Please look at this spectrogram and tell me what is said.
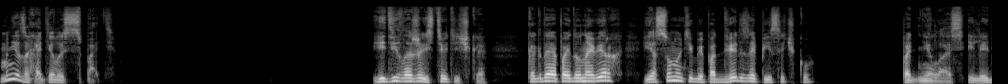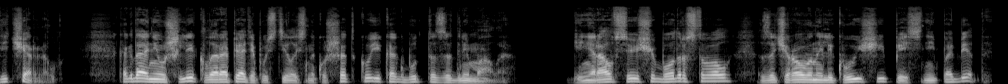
Мне захотелось спать. «Иди ложись, тетечка. Когда я пойду наверх, я суну тебе под дверь записочку». Поднялась и леди Черрелл. Когда они ушли, Клэр опять опустилась на кушетку и как будто задремала. Генерал все еще бодрствовал, зачарованный ликующей песней победы.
